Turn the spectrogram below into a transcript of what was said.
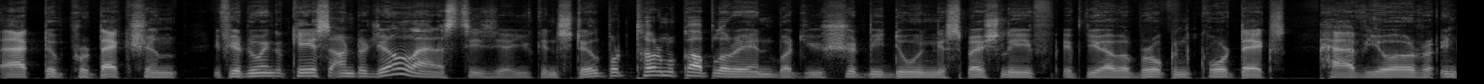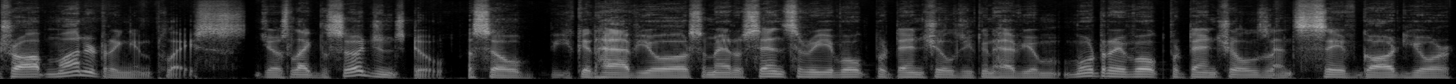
active protection. If you're doing a case under general anesthesia, you can still put thermocoupler in, but you should be doing, especially if, if you have a broken cortex, have your intra monitoring in place, just like the surgeons do. So you can have your somatosensory evoke potentials, you can have your motor evoke potentials, and safeguard your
